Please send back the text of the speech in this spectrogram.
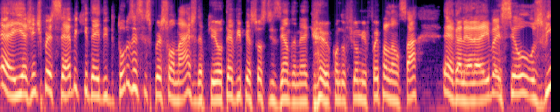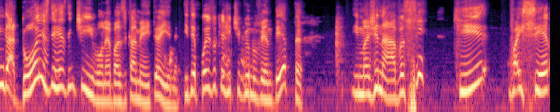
É, e a gente percebe que daí de todos esses personagens, né, porque eu até vi pessoas dizendo, né, que quando o filme foi para lançar, é, galera, aí vai ser os Vingadores de Resident Evil, né, basicamente aí, né? E depois do que a gente viu no Vendetta, imaginava-se que vai ser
